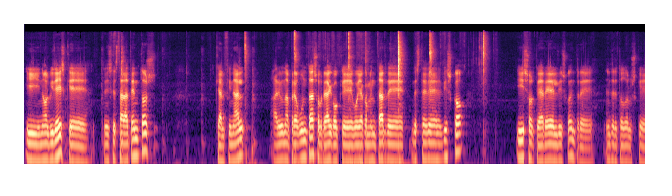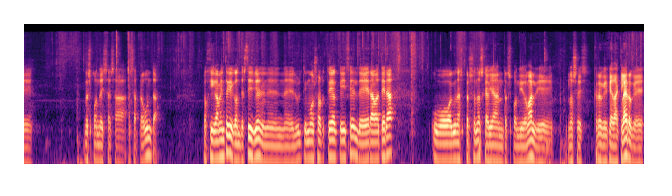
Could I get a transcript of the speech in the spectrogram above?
Y no olvidéis que tenéis que estar atentos, que al final haré una pregunta sobre algo que voy a comentar de, este disco y sortearé el disco entre, entre todos los que respondéis a esa, pregunta. Lógicamente que contestéis bien. En el, último sorteo que hice, el de Era Batera, hubo algunas personas que habían respondido mal. Y no sé, creo que queda claro que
